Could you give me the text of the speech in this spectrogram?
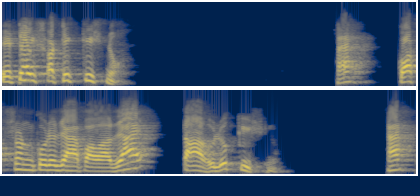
এটাই সঠিক কৃষ্ণ। হ্যাঁ? কর্ষণ করে যা পাওয়া যায়, তা হলো কৃষ্ণ। হ্যাঁ?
